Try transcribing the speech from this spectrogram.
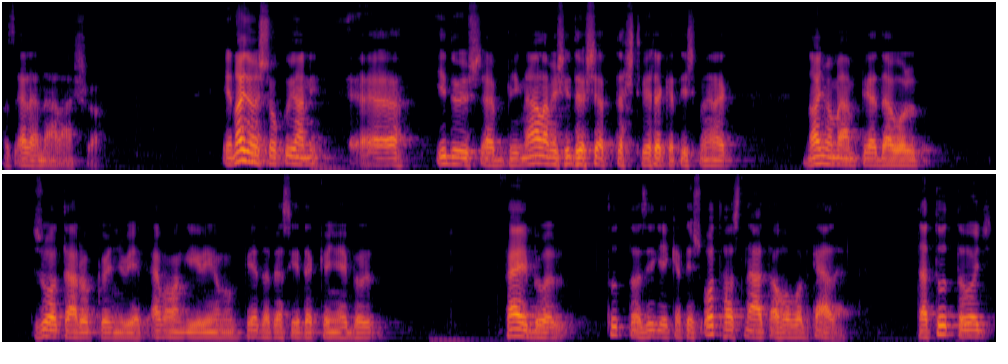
az ellenállásra. Én nagyon sok olyan e, idősebb, még nálam is idősebb testvéreket ismerek. Nagymamám például Zsoltárok könyvét, evangélium, példabeszédek könyvéből, fejből tudta az igéket, és ott használta, ahol kellett. Tehát tudta, hogy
